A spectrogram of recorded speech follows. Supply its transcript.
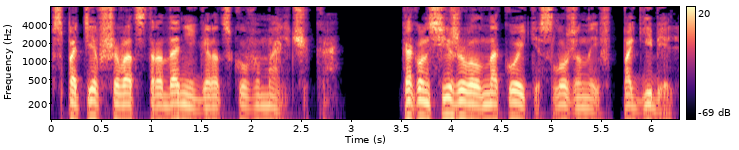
вспотевшего от страданий городского мальчика, как он сиживал на койке, сложенной в погибель,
